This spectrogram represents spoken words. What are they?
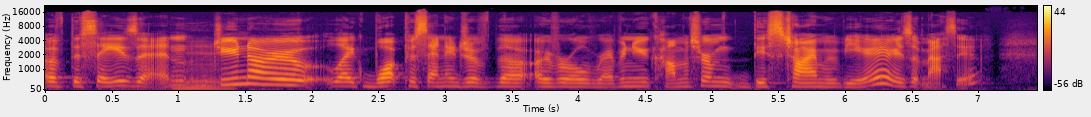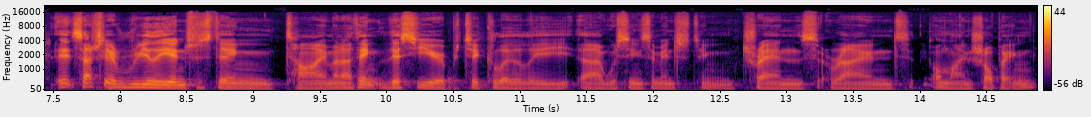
of the season. Do you know like what percentage of the overall revenue comes from this time of year? Is it massive? It's actually a really interesting time, and I think this year particularly uh, we're seeing some interesting trends around online shopping.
